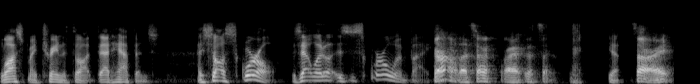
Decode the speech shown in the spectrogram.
lost my train of thought. That happens. I saw a squirrel. Is that what it is? A squirrel went by. Oh, that's right. That's a, yeah. It's all right.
